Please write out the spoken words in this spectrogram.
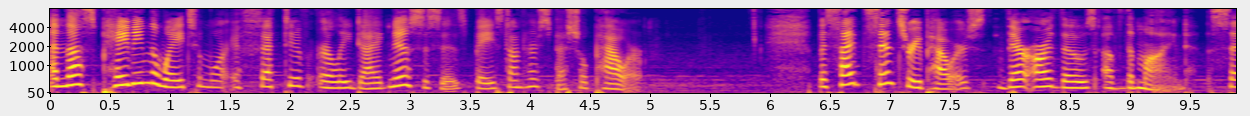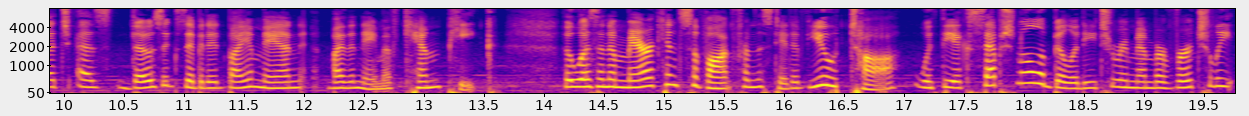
and thus paving the way to more effective early diagnoses based on her special power. Besides sensory powers, there are those of the mind, such as those exhibited by a man by the name of Kim Peek, who was an American savant from the state of Utah with the exceptional ability to remember virtually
